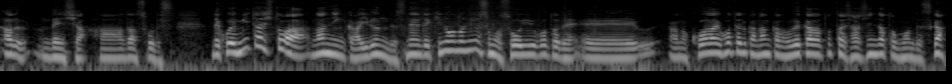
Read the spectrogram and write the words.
ある電車だそうです。で、これ見た人は何人かいるんですね。で、昨日のニュースもそういうことで、えー、あの、高麗ホテルかなんかの上から撮った写真だと思うんですが、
